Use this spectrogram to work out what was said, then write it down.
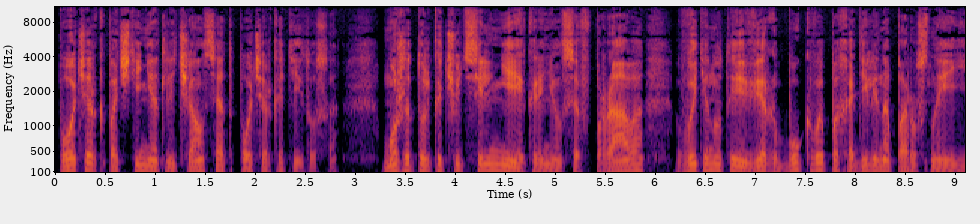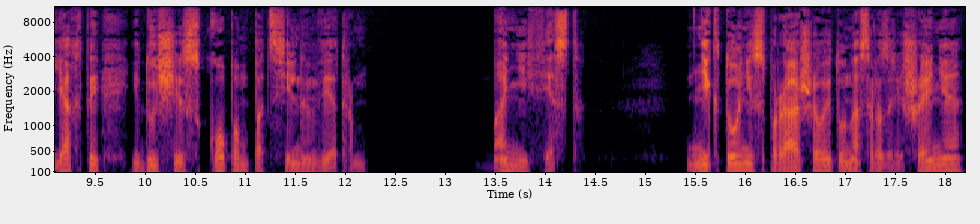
Почерк почти не отличался от почерка Титуса. Может, только чуть сильнее кренился вправо, вытянутые вверх буквы походили на парусные яхты, идущие скопом под сильным ветром. Манифест. Никто не спрашивает у нас разрешения,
